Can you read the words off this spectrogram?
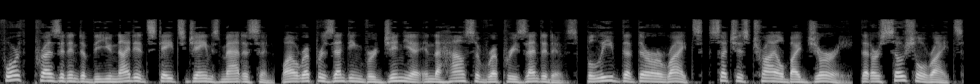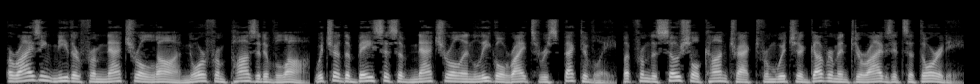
Fourth President of the United States James Madison, while representing Virginia in the House of Representatives, believed that there are rights, such as trial by jury, that are social rights, arising neither from natural law nor from positive law which are the basis of natural and legal rights respectively but from the social contract from which a government derives its authority.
